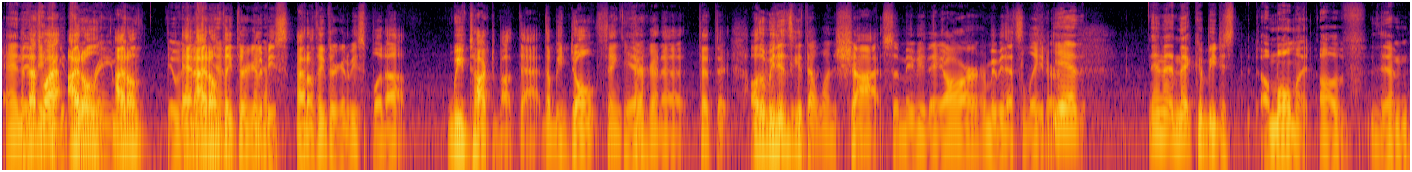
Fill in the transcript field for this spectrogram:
and, And they- that's they why think it's I don't, I don't, it was and I don't him. think they're going to Yeah. be, I don't think they're going to be split up. We've talked about that. That we don't think Yeah. they're gonna that they're. Although we did get that one shot, so maybe they are, or maybe that's later. Yeah, and, and that could be just a moment of them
